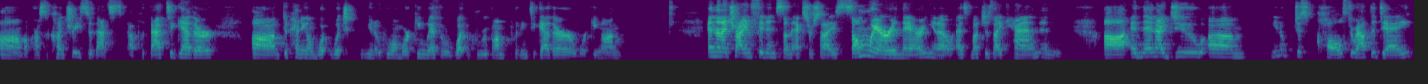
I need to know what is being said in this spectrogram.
um, across the country. So that's I'll put that together um, depending on what, which, you know, who I'm working with or what group I'm putting together or working on. And then I try and fit in some exercise somewhere in there, you know, as much as I can. And, uh, and then I do, um, you know, just calls throughout the day.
